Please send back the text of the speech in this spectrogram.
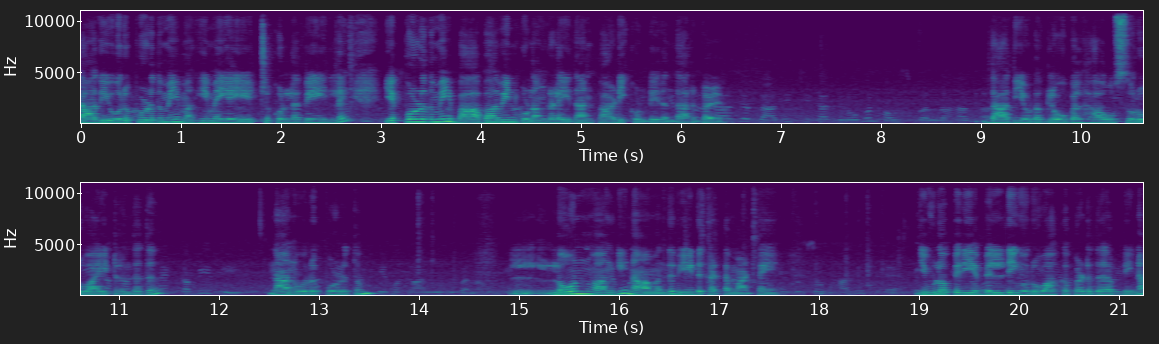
தாதி ஒரு பொழுதுமே மகிமையை ஏற்றுக்கொள்ளவே இல்லை. எப்பொழுதுமே பாபாவின் குணங்களை தான் பாடிக்கொண்டிருந்தார்கள். தாதியோட குளோபல் ஹவுஸ் உருவாயிட்டு இருந்தது நான் ஒரு பொழுதும் லோன் வாங்கி நான் வந்து வீடு கட்ட மாட்டேன். இவ்வளோ பெரிய பில்டிங் உருவாக்கப்படுது அப்படின்னா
